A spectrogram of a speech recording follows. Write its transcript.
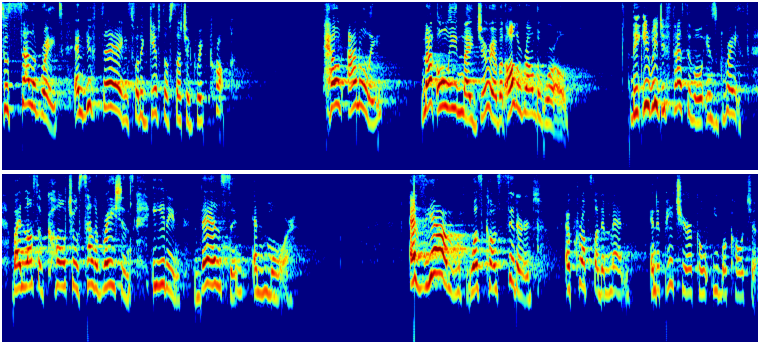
to celebrate and give thanks for the gift of such a great crop. Held annually, not only in Nigeria, but all around the world, the Iriji festival is graced by lots of cultural celebrations, eating, dancing, and more. As yam was considered a crop for the men in the patriarchal Igbo culture,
